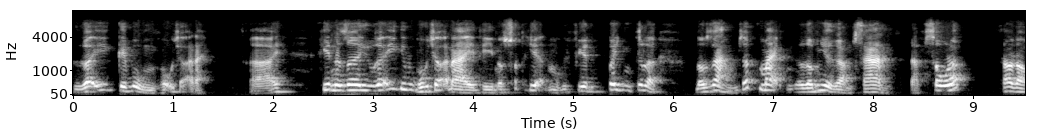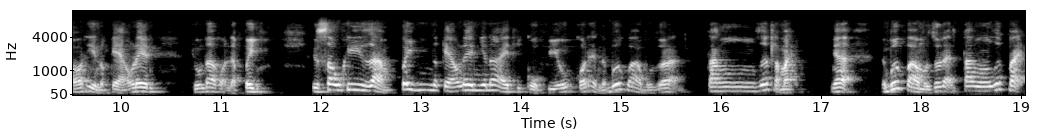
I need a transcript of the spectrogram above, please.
gãy cái vùng hỗ trợ này. Đấy khi nó rơi gãy cái vùng hỗ trợ này thì nó xuất hiện một cái phiên pin tức là nó giảm rất mạnh nó giống như giảm sàn giảm sâu lắm. Sau đó thì nó kéo lên chúng ta gọi là pin thì sau khi giảm pin nó kéo lên như này thì cổ phiếu có thể nó bước vào một giai đoạn tăng rất là mạnh nha. Nó bước vào một giai đoạn tăng rất mạnh.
